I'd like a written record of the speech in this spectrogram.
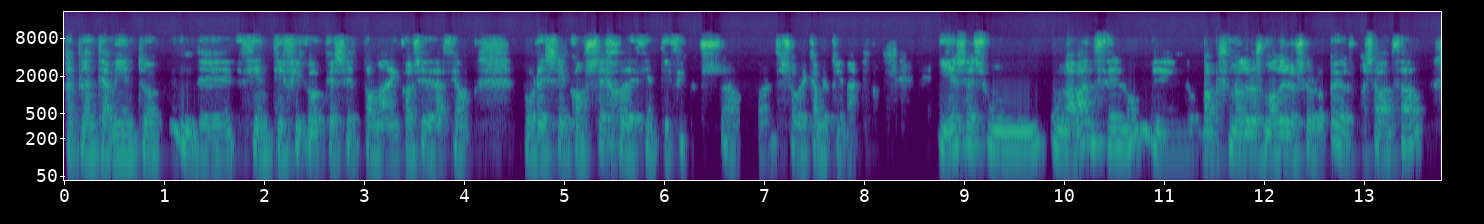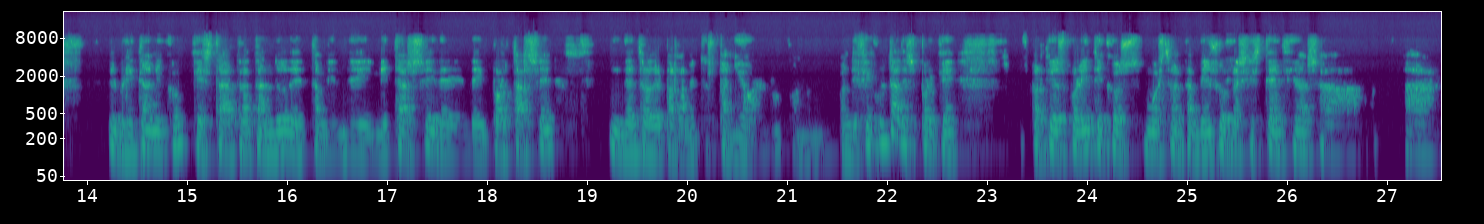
al planteamiento de científico que se toma en consideración por ese Consejo de Científicos sobre Cambio Climático. Y ese es un, avance, ¿no? vamos, uno de los modelos europeos más avanzados, el británico, que está tratando de, también de imitarse y de, importarse dentro del Parlamento español, con, dificultades, porque los partidos políticos muestran también sus resistencias a,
